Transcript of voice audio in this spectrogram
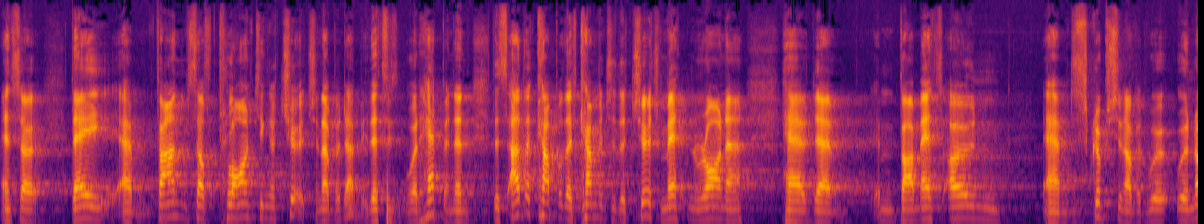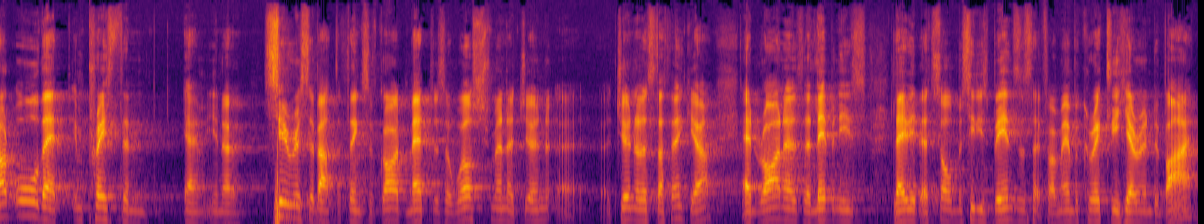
And so they um, found themselves planting a church in Abu Dhabi. That's what happened. And this other couple that come into the church, Matt and Rana, had, um, by Matt's own um, description of it, were, were not all that impressed and, um, you know, serious about the things of God. Matt is a Welshman, a, journal, journalist, I think, yeah. And Rana is a Lebanese lady that sold Mercedes Benzes, if I remember correctly, here in Dubai.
